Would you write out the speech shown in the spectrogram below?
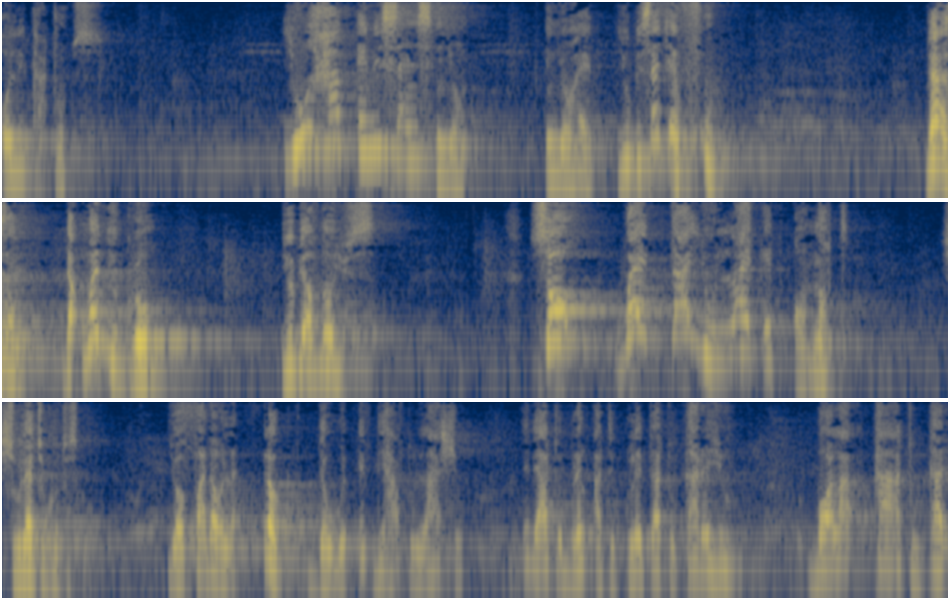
only cartoons, you won't have any sense in your in your head. You'll be such a fool. Do you understand? That when you grow, you'll be of no use. So, whether you like it or not, she will let you go to school. Your father will let, look, they will, if they have to lash you, if they have to bring articulator to carry you, baller car to carry,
